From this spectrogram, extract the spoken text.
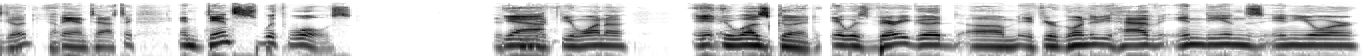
Fantastic. good. Yep. Fantastic. And Dances with Wolves. If Yeah. You, if you want to, It, it was good. it was very good. Um, if you're going to be, have Indians in your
